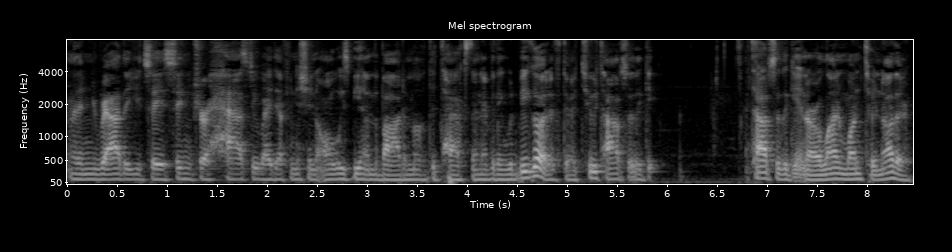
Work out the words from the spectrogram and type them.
and rather you'd say a signature has to, by definition, always be on the bottom of the text, then everything would be good. If there are two tops of the tops of the gittin are aligned one to another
